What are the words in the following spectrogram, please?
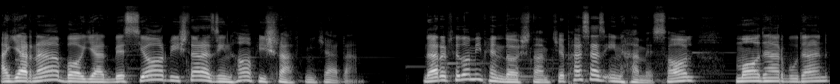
اگر نه باید بسیار بیشتر از اینها پیشرفت می کردم. در ابتدا می پنداشتم که پس از این همه سال مادر بودن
